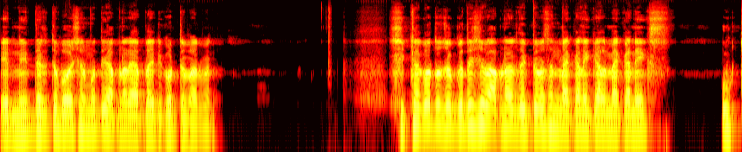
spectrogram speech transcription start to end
এর নির্ধারিত বয়সের মধ্যেই আপনারা অ্যাপ্লাইটি করতে পারবেন। শিক্ষাগত যোগ্যতা হিসেবে আপনারা দেখতে পাচ্ছেন মেকানিক্যাল মেকানিক্স উক্ত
